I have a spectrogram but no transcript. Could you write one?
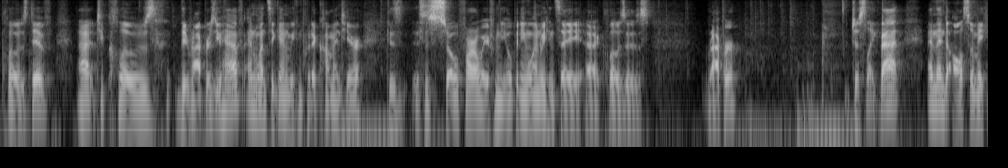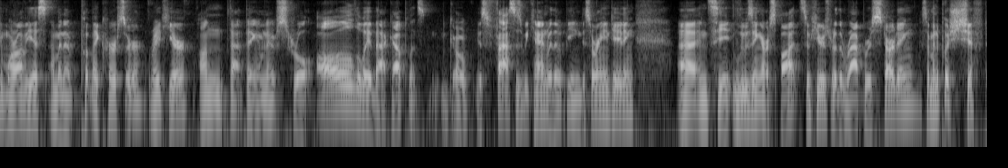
close div uh, to close the wrappers you have. And once again, we can put a comment here because this is so far away from the opening one. We can say uh, closes wrapper, just like that. And then to also make it more obvious, I'm gonna put my cursor right here on that thing. I'm gonna scroll all the way back up. Let's go as fast as we can without being disorientating. Uh, and see losing our spot. So here's where the wrapper is starting. So I'm going to push shift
